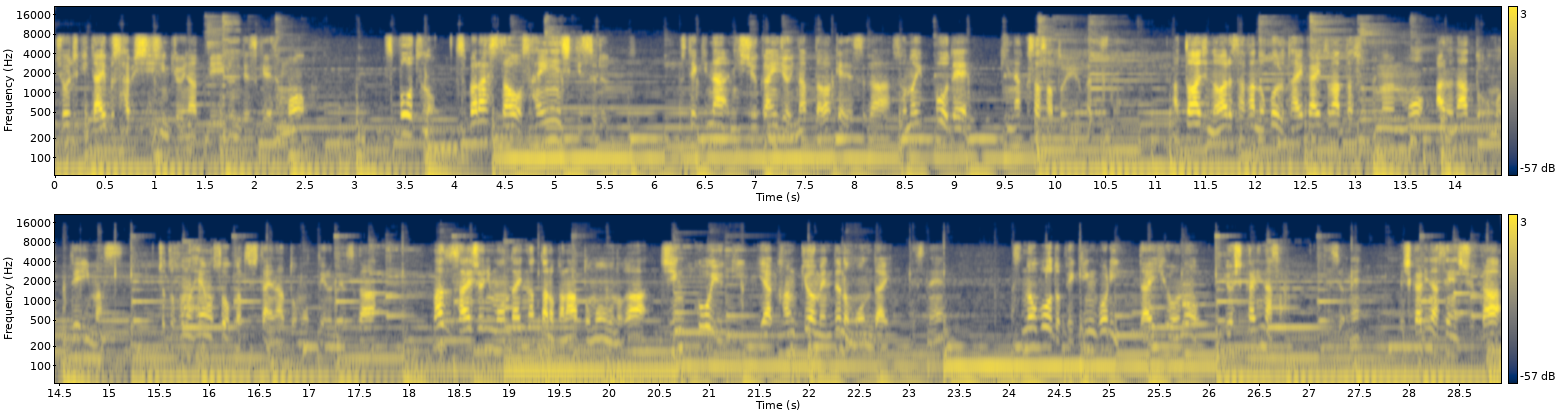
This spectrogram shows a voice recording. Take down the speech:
正直だいぶ寂しい心境になっているんですけれどもスポーツの素晴らしさを再認識する素敵な2週間以上になったわけですがその一方できな臭さというかですね後味の悪さが残る大会となった側面もあるなと思っています。ちょっとその辺を総括したいなと思っているんですがまず最初に問題になったのかなと思うのが人工雪や環境面での問題ですね。スノーボード北京五輪代表の吉川里奈さんですよね。吉川里奈選手が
